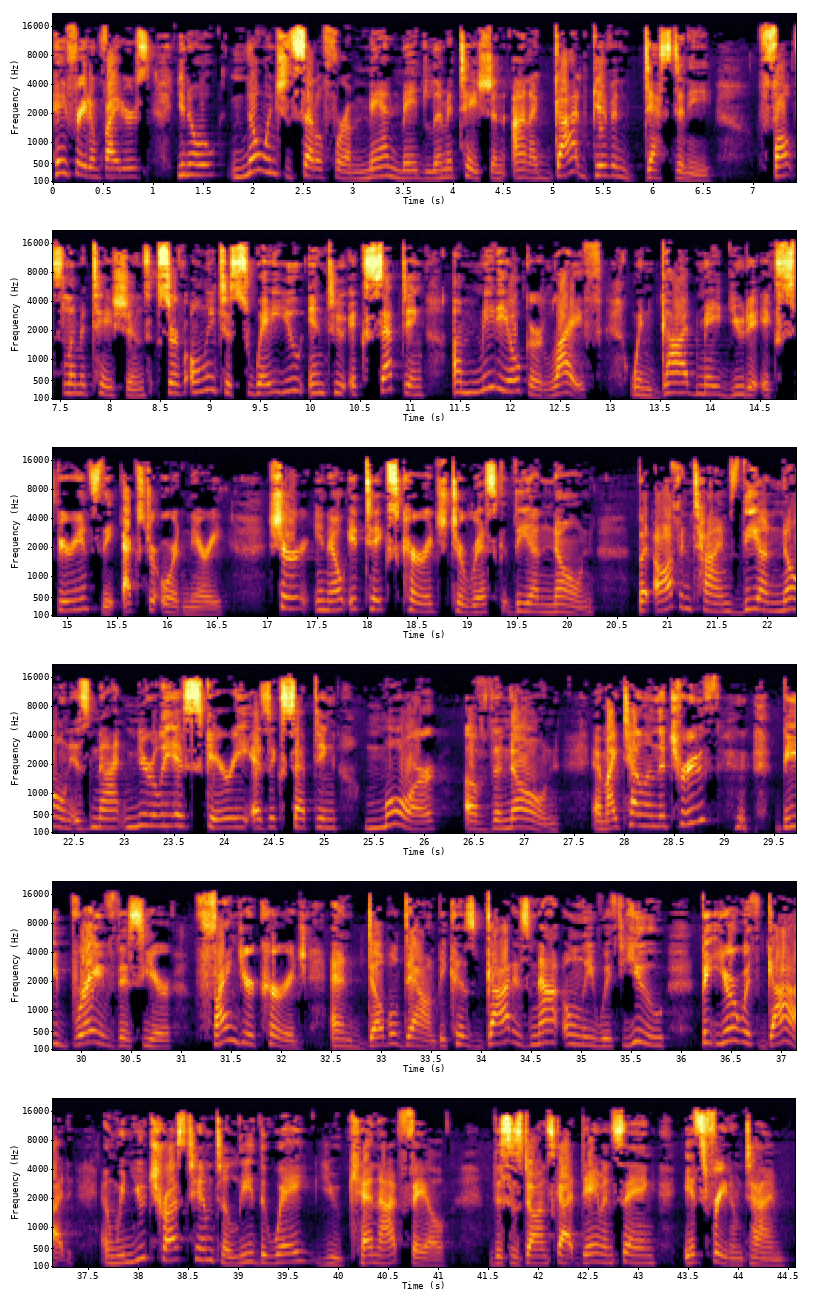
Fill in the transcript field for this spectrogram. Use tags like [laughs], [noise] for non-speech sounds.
Hey, freedom fighters. You know, no one should settle for a man made limitation on a God given destiny. False limitations serve only to sway you into accepting a mediocre life when God made you to experience the extraordinary. Sure, you know, it takes courage to risk the unknown, but oftentimes the unknown is not nearly as scary as accepting more of the known. Am I telling the truth? [laughs] Be brave this year. Find your courage and double down because God is not only with you, but you're with God. And when you trust Him to lead the way, you cannot fail. This is Dawn Scott Damon saying, It's freedom time.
